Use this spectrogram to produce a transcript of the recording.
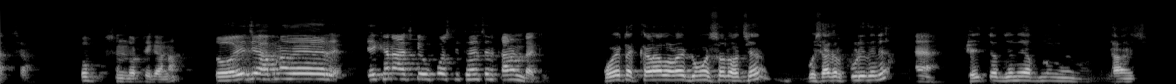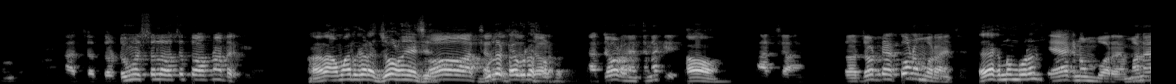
আচ্ছা খুব সুন্দর ঠিকানা। তো এই যে আপনাদের এখানে আজকে উপস্থিত হয়েছেন কারণটা কি? ওই একটা কাড়া লড়াই ডুমরসল হচ্ছে বৈশাখের কুড়ি দিনে। হ্যাঁ। সেইটার জন্য হয়েছে। আচ্ছা তো ডুমেশ্বলা হচ্ছে তো আপনাদের কি? আর আমার গাড়ি জ্বর হয়েছে। ও আচ্ছা বুলেট আচ্ছা, ঠাকুরের জ্বর। হয়েছে নাকি? হ্যাঁ আচ্ছা তো জ্বরটা কোন নম্বর হয়েছে? এক নম্বরে। এক নম্বরে মানে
